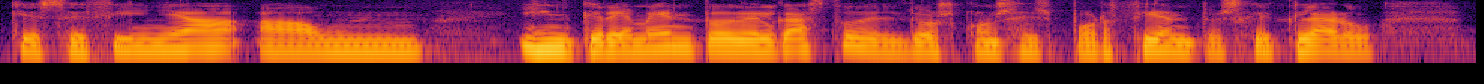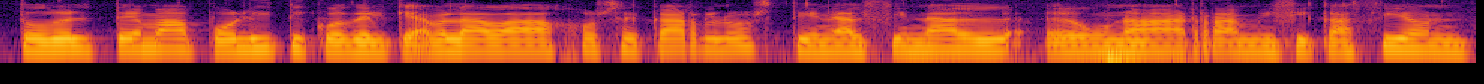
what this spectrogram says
que se ciña a un incremento del gasto del 2,6%. Es que, claro, todo el tema político del que hablaba José Carlos tiene al final eh, una ramificación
